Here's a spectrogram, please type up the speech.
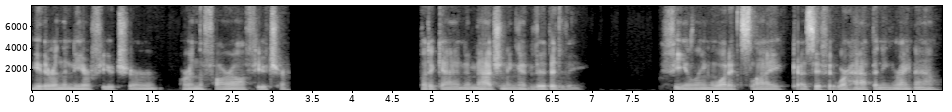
either in the near future or in the far off future. But again, imagining it vividly, feeling what it's like as if it were happening right now.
